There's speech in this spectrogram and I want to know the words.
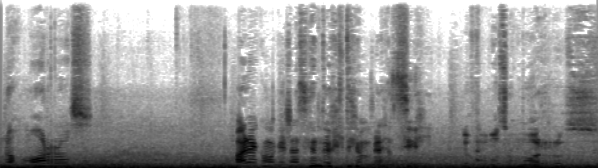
unos morros Ahora es como que ya siento que estoy en Brasil. Los famosos morros.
